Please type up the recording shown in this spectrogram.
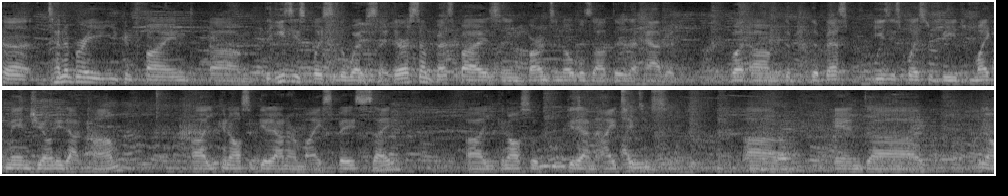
uh, Tenebrae, you can find um, the easiest place is the website. There are some Best Buys and Barnes and Nobles out there that have it, but um, the, the best, easiest place would be MikeMangione.com. Uh, you can also get it on our MySpace site. Uh, you can also get it on iTunes, um, and uh, you know,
